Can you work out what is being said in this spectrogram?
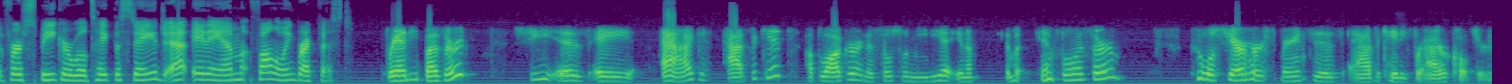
The first speaker will take the stage at 8 a.m. following breakfast. Brandi Buzzard. She is a ag advocate, a blogger, and a social media influencer who will share her experiences advocating for agriculture.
